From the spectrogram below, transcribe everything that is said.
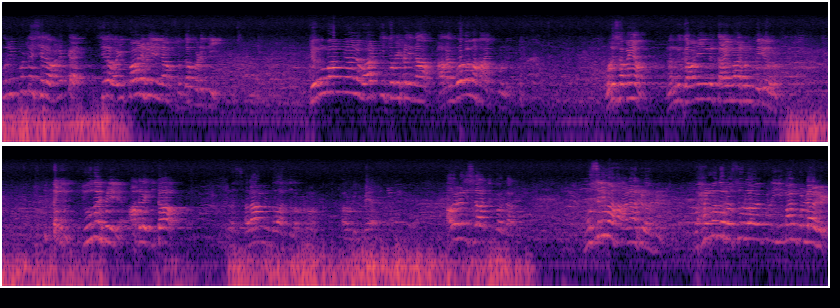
குறிப்பிட்ட சில வணக்க சில வழிபாடுகளில் நாம் சுத்தப்படுத்தி பெரும்பான்மையான வாழ்க்கை துறைகளை நாம் அலங்கோலமாக ஆக்கிக்கொண்டு ஒரு சமயம் நன்கு கவனியங்கள் தாய்மார்களும் பெரியவர்கள் யூதர்களில் அகல கிதா சலாம் என்பதாக சொல்லப்படும் அவருடைய பெயர். அவர்கள் இஸ்லாத்துக்கு வந்தார்கள். முஸ்லிமாக ஆனார்கள் அவர்கள். முகமது ரசூல்லாவை கொண்டு ஈமான் கொண்டார்கள்.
